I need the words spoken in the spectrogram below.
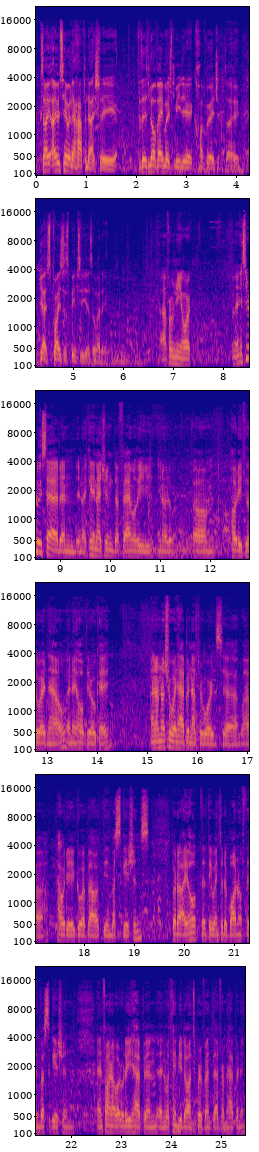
because I, I was here when it happened actually. There's not very much media coverage, so yeah, surprised it's been two years already. I'm from New York. It's really sad, and you know, I can't imagine the family, you know, um, how they feel right now, and I hope they're okay. And I'm not sure what happened afterwards, uh, uh, how they go about the investigations, but I hope that they went to the bottom of the investigation and found out what really happened and what can be done to prevent that from happening.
